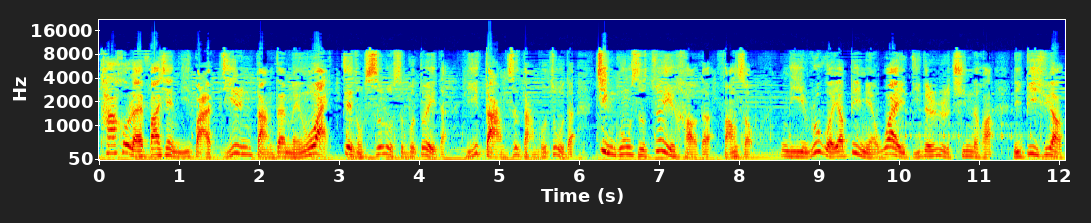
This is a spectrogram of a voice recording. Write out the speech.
他后来发现，你把敌人挡在门外，这种思路是不对的。你挡是挡不住的，进攻是最好的防守。你如果要避免外敌的入侵的话，你必须要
